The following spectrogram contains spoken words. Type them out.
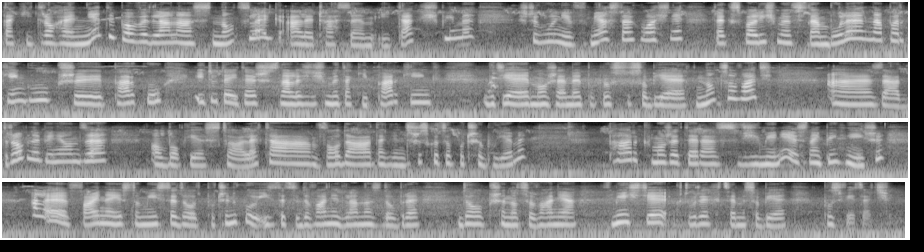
Taki trochę nietypowy dla nas nocleg, ale czasem i tak śpimy. Szczególnie w miastach właśnie. Tak spaliśmy w Stambule na parkingu przy parku i tutaj też znaleźliśmy taki parking, gdzie możemy po prostu sobie nocować a za drobne pieniądze. Obok jest toaleta, woda, tak więc wszystko co potrzebujemy. Park może teraz w zimie nie jest najpiękniejszy, ale fajne jest to miejsce do odpoczynku i zdecydowanie dla nas dobre do przenocowania w mieście, które chcemy sobie pozwiedzać.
